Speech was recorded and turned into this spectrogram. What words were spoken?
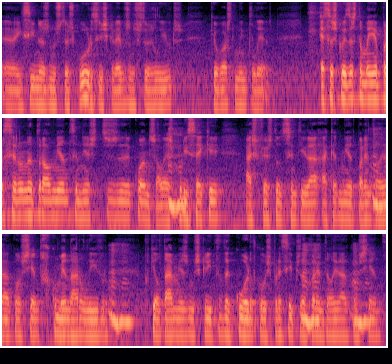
eh, ensinas nos teus cursos e escreves nos teus livros, que eu gosto muito de ler, essas coisas também apareceram naturalmente nestes eh, contos. Aliás, por isso é que acho que fez todo sentido à à Academia de Parentalidade Consciente recomendar o livro, porque ele está mesmo escrito de acordo com os princípios da parentalidade consciente.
